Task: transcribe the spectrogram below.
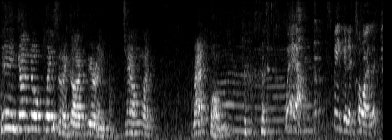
they ain't got no place in a God-fearing town like Rathbone. Well, speaking of toilets,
